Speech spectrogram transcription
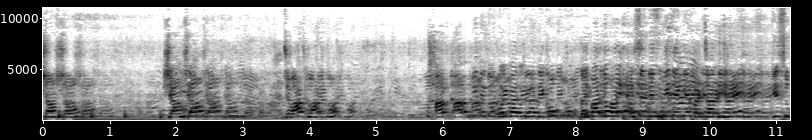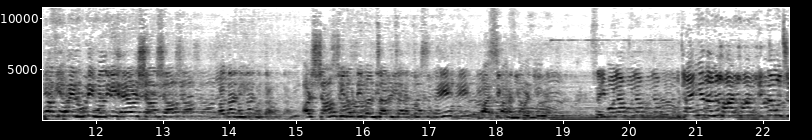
श्याम श्याम श्याम श्याम जवाब दो मेरे को आप आप भी दे दो कोई बात नहीं देखो कई बार तो हमें ऐसे दिन भी देखने पड़ जाते हैं कि सुबह की हमें रोटी मिलती है और शाम शाम पता नहीं होता और शाम की रोटी बन जाती है तो सुबह बासी खानी पड़ती है। सही बोला? उठाएँगे दोनों हाथ एकदम ऊँची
